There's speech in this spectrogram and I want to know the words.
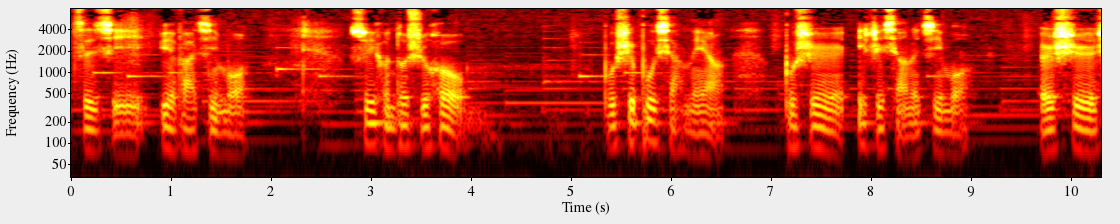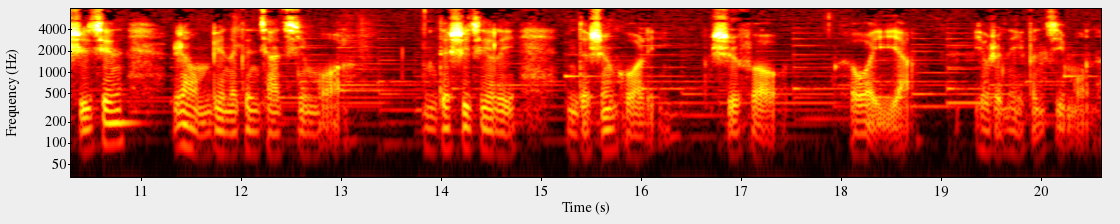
自己越发寂寞，所以很多时候不是不想那样，不是一直想着寂寞，而是时间让我们变得更加寂寞了。你的世界里，你的生活里，是否和我一样，有着那份寂寞呢？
